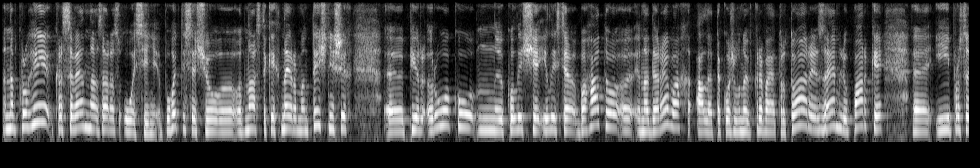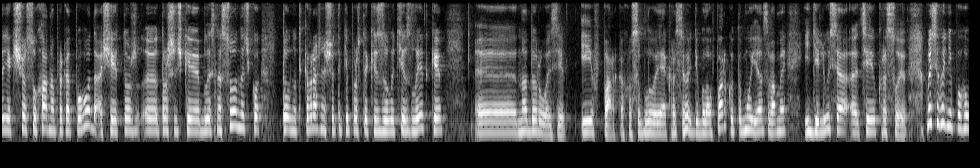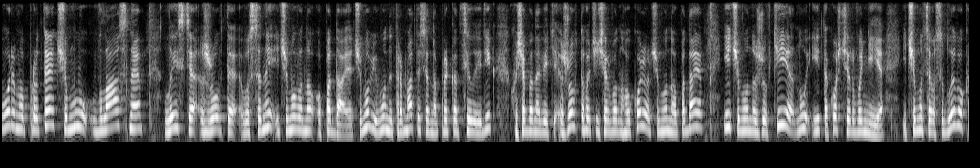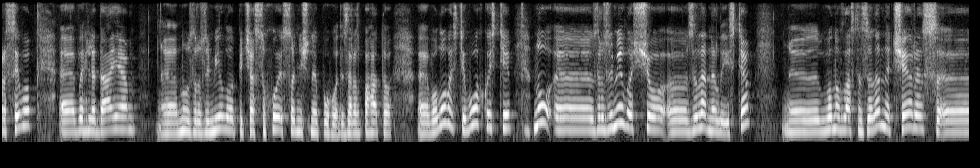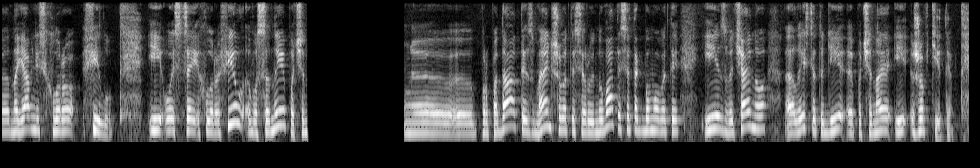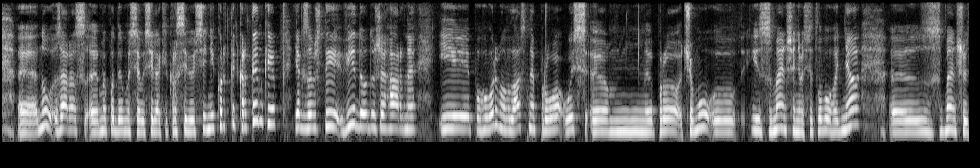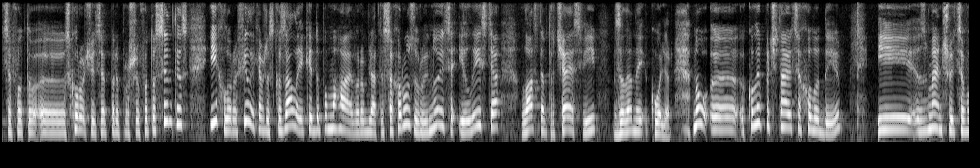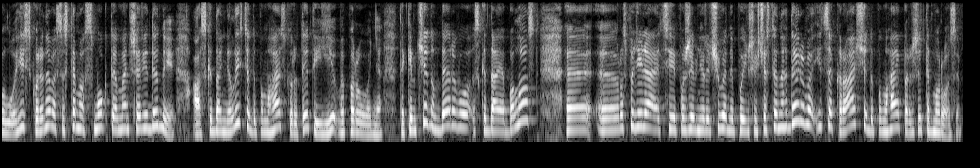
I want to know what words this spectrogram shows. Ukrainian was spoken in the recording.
навкруги красивенна зараз осінь. Погодьтеся, що е, одна з таких найромантичніших е, пір року, коли ще і листя багато е, на деревах, але також воно вкриває тротуари, землю, парки. І просто якщо суха, наприклад, погода, а ще й тож, трошечки блисне сонечко, то ну, таке враження, що такі просто якісь золоті злитки на дорозі і в парках. Особливо я якраз сьогодні була в парку, тому я з вами і ділюся е, цією красою. Ми сьогодні поговоримо про те, чому власне листя жовте восени і чому воно опадає, чому б йому не триматися, наприклад, цілий рік, хоча б навіть жовтого чи червоного кольору, чому воно опадає і чому воно жовтіє, ну і також червоніє. І чому це особливо красиво е, виглядає. е, Ну, зрозуміло, під час сухої сонячної погоди. Зараз багато вологості, вогкості. Ну, зрозуміло, що е, зелене листя, е, воно власне зелене через е, наявність хлорофілу. І ось цей хлорофіл восени починає. Пропадати, зменшуватися, руйнуватися, так би мовити, і звичайно листя тоді починає і жовтіти. Е, Ну зараз е, ми подивимося усілякі красиві осінні картинки, як завжди, відео дуже гарне, і поговоримо власне про ось ем, про чому е, із зменшенням світлового дня зменшується фото, скорочується, перепрошую, фотосинтез, і хлорофіл, як я вже сказала, який допомагає виробляти сахарозу, руйнується, і листя власне втрачає свій зелений колір. Ну, коли починаються холоди. І зменшується вологість, коренева система всмоктує менше рідини, а скидання листя допомагає скоротити її випаровування. Таким чином, дерево скидає баласт, е, е, розподіляє ці поживні речовини по інших частинах дерева, і це краще допомагає пережити морози.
